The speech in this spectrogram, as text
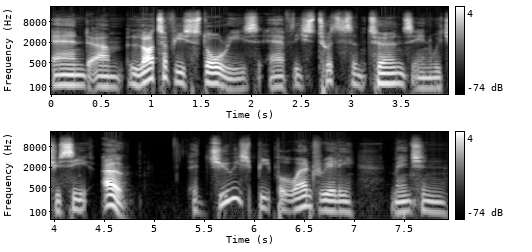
And um, lots of his stories have these twists and turns in which you see, oh, the Jewish people won't really mention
